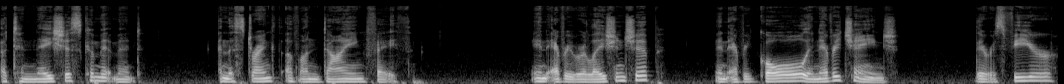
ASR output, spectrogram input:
a tenacious commitment, and the strength of undying faith. In every relationship, in every goal, in every change, there is fear,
